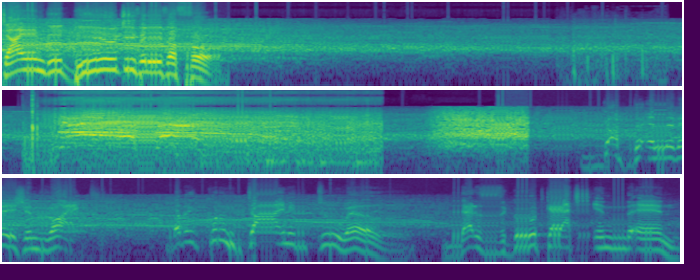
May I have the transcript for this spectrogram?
Timed it beautifully for four. The elevation right, but he couldn't time it too well. That is a good catch in the end.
